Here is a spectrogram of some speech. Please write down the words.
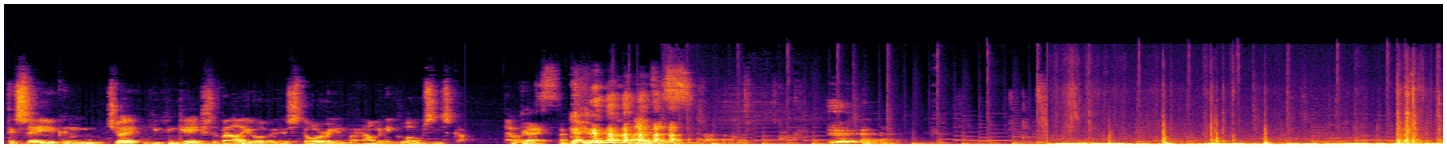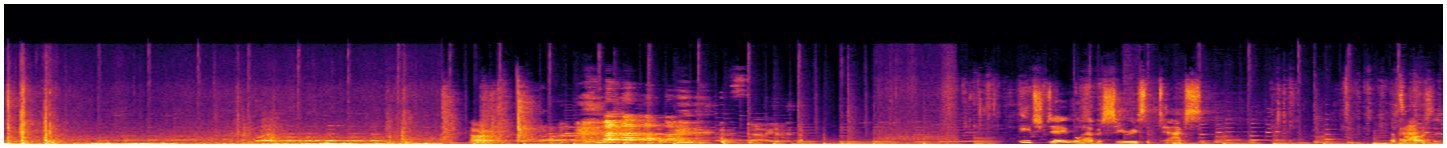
They say you can ju- you can gauge the value of a historian by how many globes he's got. Okay, I've got your. All right. Each day we'll have a series of tasks. That's a hard.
